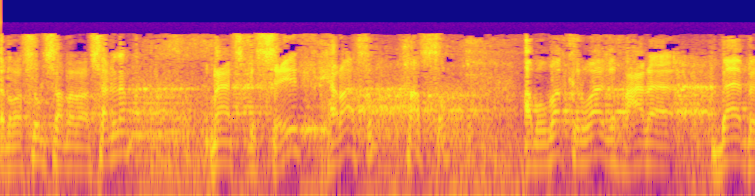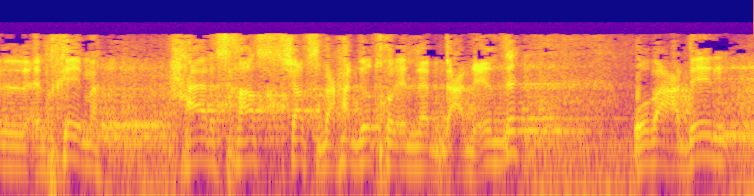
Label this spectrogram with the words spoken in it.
الرسول صلى الله عليه وسلم ماسك السيف حراسه خاصة. أبو بكر واقف على باب الخيمة حارس خاص شخص ما حد يدخل إلا بعد إذنه. وبعدين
